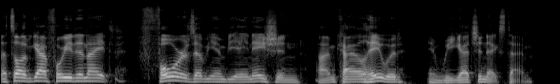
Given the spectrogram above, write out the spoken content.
that's all I've got for you tonight. For WNBA Nation, I'm Kyle Haywood, and we got you next time.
